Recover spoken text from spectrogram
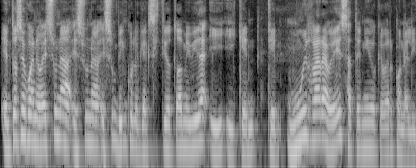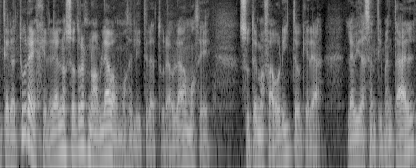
Entonces, bueno, es, una, es, una, es un vínculo que ha existido toda mi vida y, que, muy rara vez ha tenido que ver con la literatura. En general nosotros no hablábamos de literatura, hablábamos de su tema favorito, que era la vida sentimental.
